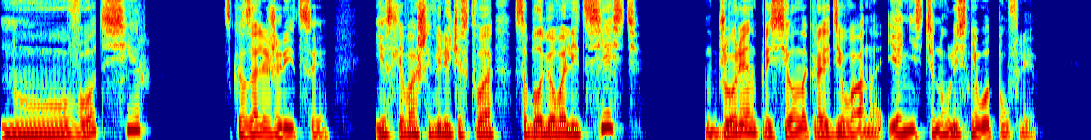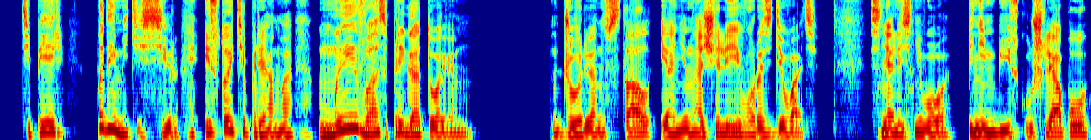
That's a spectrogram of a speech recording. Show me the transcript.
«Ну вот, сир», — сказали жрицы, «если ваше величество соблаговолит сесть...» Джориан присел на край дивана, и они стянули с него туфли. «Теперь поднимитесь, сир, и стойте прямо, мы вас приготовим». Джориан встал, и они начали его раздевать. Сняли с него пенембийскую шляпу,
